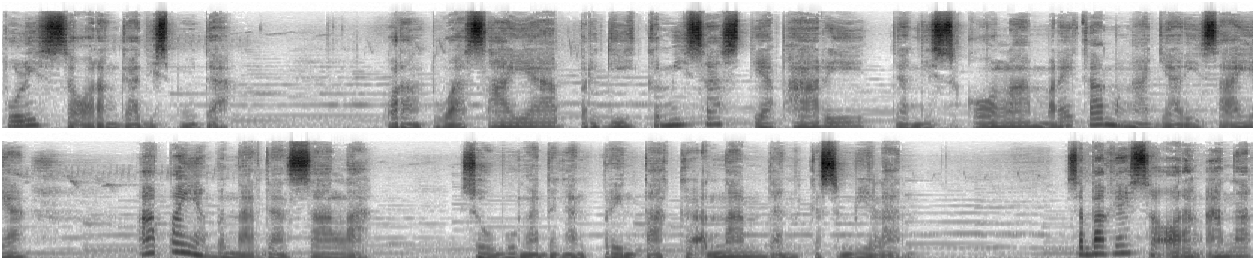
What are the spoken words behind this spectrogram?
tulis seorang gadis muda. Orang tua saya pergi ke misa setiap hari dan di sekolah mereka mengajari saya apa yang benar dan salah sehubungan dengan perintah ke-6 dan ke-9. Sebagai seorang anak,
